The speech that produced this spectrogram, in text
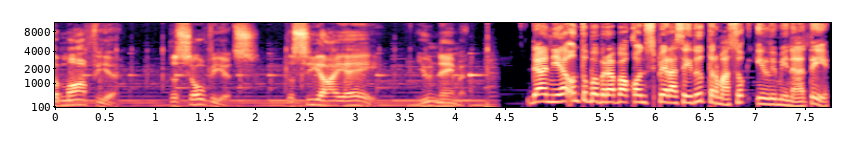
the Mafia, the Soviets, the CIA, you name it. Dan ya, untuk beberapa konspirasi itu termasuk Illuminati.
